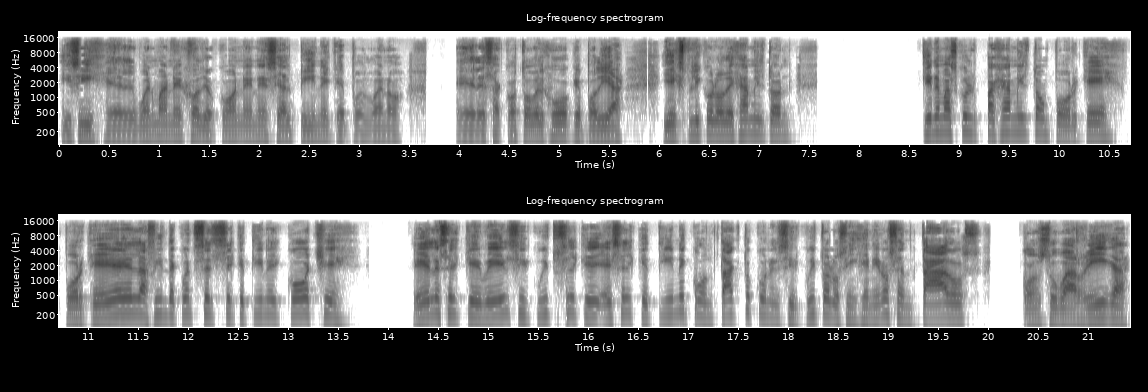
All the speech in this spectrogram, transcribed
Y sí, el buen manejo de Ocon en ese Alpine que pues bueno, eh, le sacó todo el jugo que podía. Y explico lo de Hamilton. Tiene más culpa Hamilton, ¿por qué? Porque él a fin de cuentas es el que tiene el coche. Él es el que ve el circuito, es el que es el que tiene contacto con el circuito, los ingenieros sentados con su barriga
